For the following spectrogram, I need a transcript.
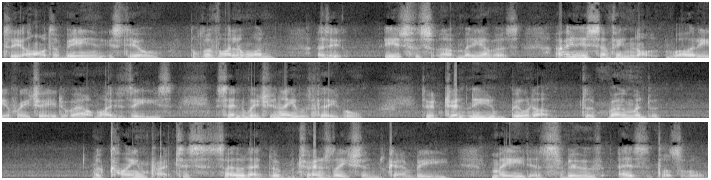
to the art of being still, not a violent one as it is for uh, many others. I mean, it's something not widely appreciated about my disease, which enables people to gently build up the moment of kind practice so that the translation can be made as smooth as possible.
